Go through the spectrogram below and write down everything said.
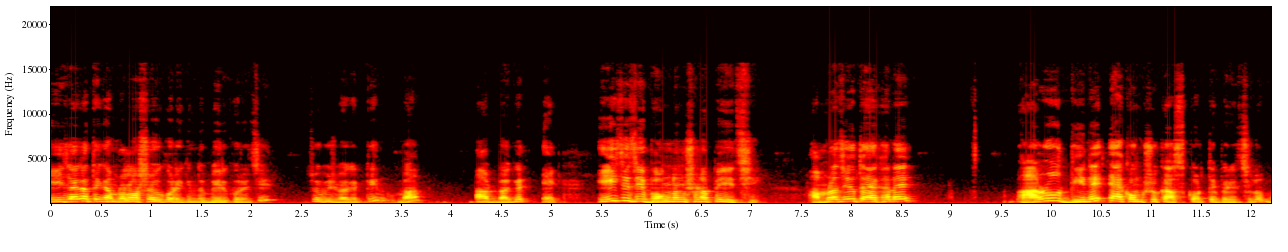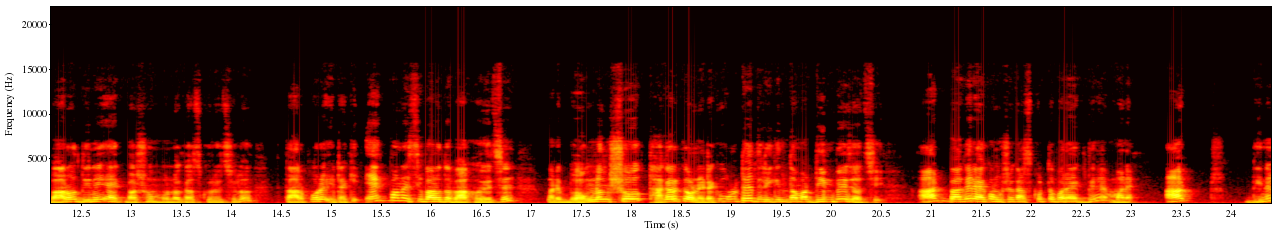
এই জায়গা থেকে আমরা লসাগু করে কিন্তু বের করেছি চব্বিশ ভাগের তিন বা আট ভাগের এক। এই যে যে ভগ্নাংশটা পেয়েছি, আমরা যেহেতু এখানে বারো দিনে এক অংশ কাজ করতে পেরেছিল, বারো দিনে এক বা সম্পূর্ণ কাজ করেছিল, তারপরে এটাকে এক বানাইছি, বারোটা ভাগ হয়েছে মানে ভগ্নাংশ থাকার কারণে এটাকে উল্টে দিলে কিন্তু আমার দিন পেয়ে যাচ্ছে। আট ভাগের এক অংশ কাজ করতে পারে একদিনে মানে আট দিনে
